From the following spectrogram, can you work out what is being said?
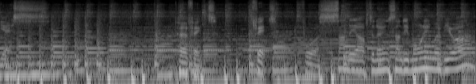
yes, perfect fit for a Sunday afternoon, Sunday morning, wherever you are.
